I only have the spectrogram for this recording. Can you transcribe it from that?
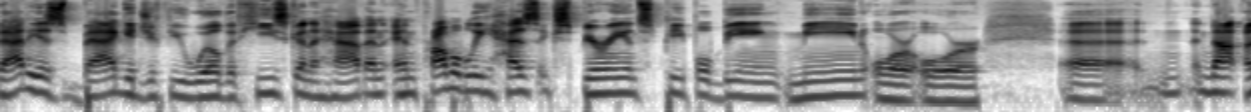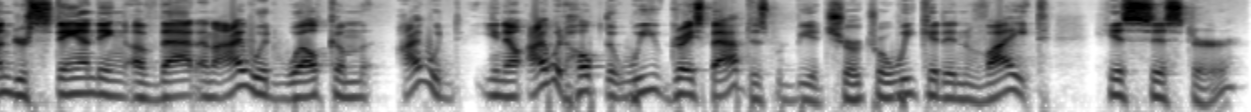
That is baggage, if you will, that he's going to have, and, and probably has experienced people being mean or or uh, not understanding of that. And I would welcome, I would, you know, I would hope that we, Grace Baptist, would be a church where we could invite his sister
